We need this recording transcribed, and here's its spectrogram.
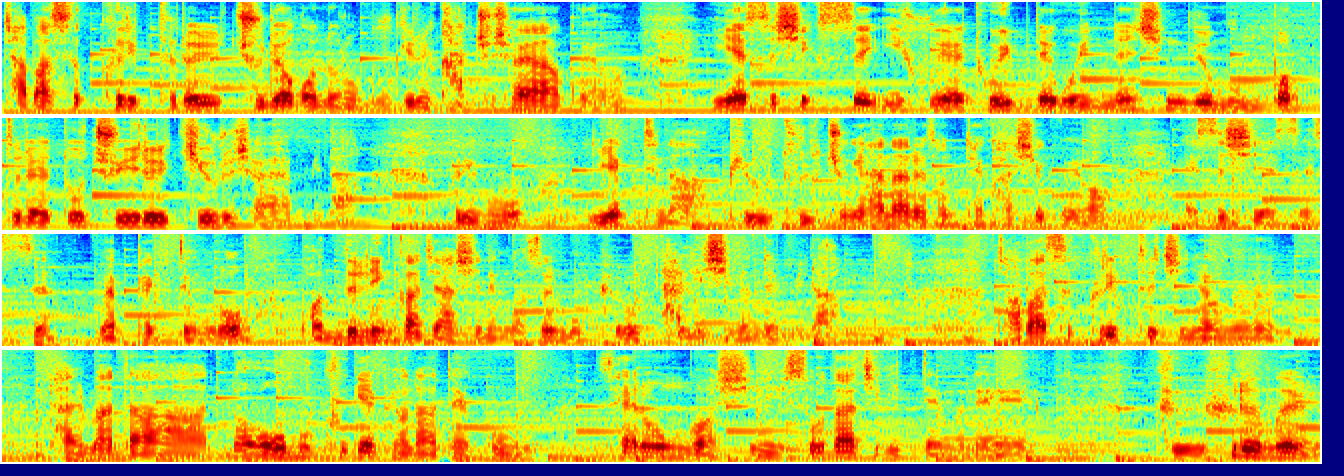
JavaScript를 주력 언어로 무기를 갖추셔야 하고요. ES6 이후에 도입되고 있는 신규 문법들에도 주의를 기울이셔야 합니다. 그리고 React나 Vue 둘 중에 하나를 선택하시고요. SCSS, webpack 등으로 bundling까지 하시는 것을 목표로 달리시면 됩니다. JavaScript 진영은 달마다 너무 크게 변화되고 새로운 것이 쏟아지기 때문에 그 흐름을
